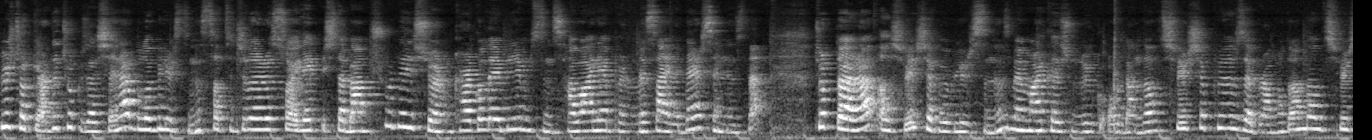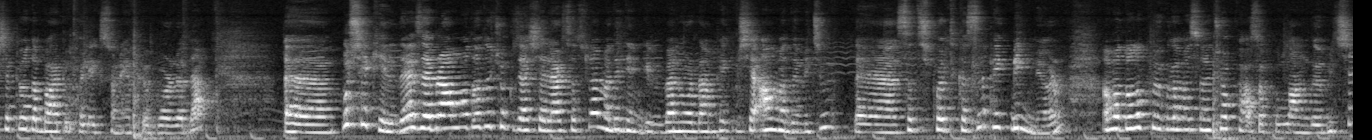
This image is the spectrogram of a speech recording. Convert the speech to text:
birçok yerde çok güzel şeyler bulabilirsiniz. Satıcılara söyleyip işte ben şurada yaşıyorum kargolayabilir misiniz, havale yaparım vesaire derseniz de çok daha rahat alışveriş yapabilirsiniz. Benim arkadaşım Duygu oradan da alışveriş yapıyor. Zebramo'dan da alışveriş yapıyor. O da Barbie koleksiyonu yapıyor bu arada. Ee, bu şekilde Zebra Moda'da çok güzel şeyler satılıyor ama dediğim gibi ben oradan pek bir şey almadığım için e, satış politikasını pek bilmiyorum. Ama dolap uygulamasını çok fazla kullandığım için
